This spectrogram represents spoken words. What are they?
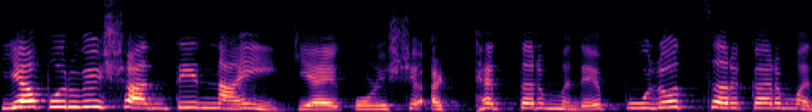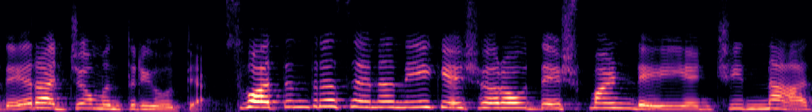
यापूर्वी शांती नाईक या एकोणीसशे अठ्याहत्तरमध्ये पुलोत सरकारमध्ये राज्यमंत्री होत्या. स्वातंत्र्य सेनानी केशवराव देशपांडे यांची नात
